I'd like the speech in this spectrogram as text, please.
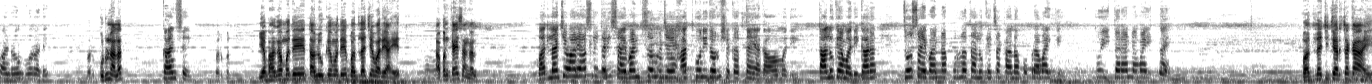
पांडुरंग बोराडे. बरं कुठून आलात? कानसे बरं बरं. या भागामध्ये तालुक्यामध्ये बदलाचे वारे आहेत. आपण काय सांगाल? बदलाचे वारे असले तरी साहेबांचं म्हणजे हात कोणी धरू शकत नाही या गावामध्ये तालुक्यामध्ये. कारण जो साहेबांना पूर्ण तालुक्याचा कानाकोपरा माहिती तो इतरांना माहीत नाही. बदलाची चर्चा का आहे?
